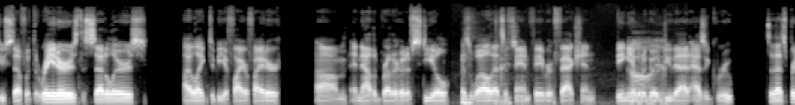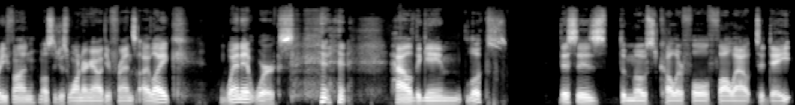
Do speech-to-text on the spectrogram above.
do stuff with the Raiders, the Settlers. I like to be a firefighter um, and now the Brotherhood of Steel as well. That's Nice. a fan favorite faction. Being able to Oh, go yeah. do that as a group, so that's pretty fun. Mostly just wandering out with your friends. I like when it works, how the game looks. This is the most colorful Fallout to date.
